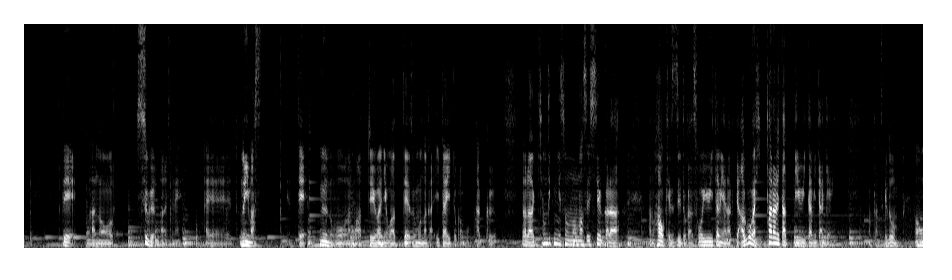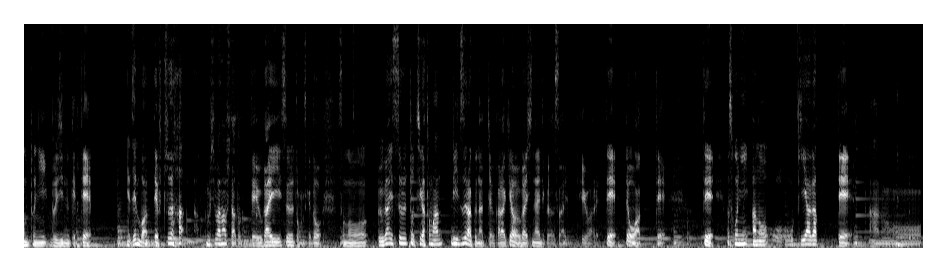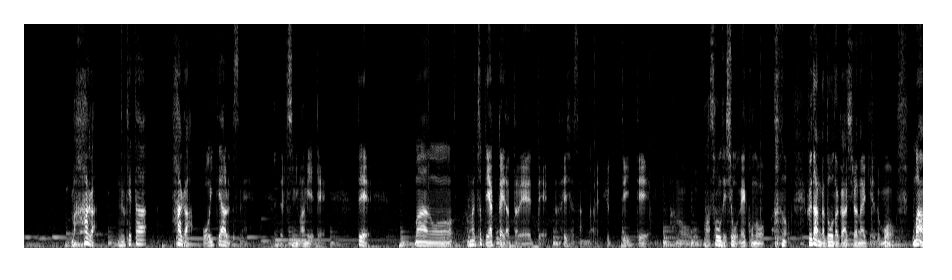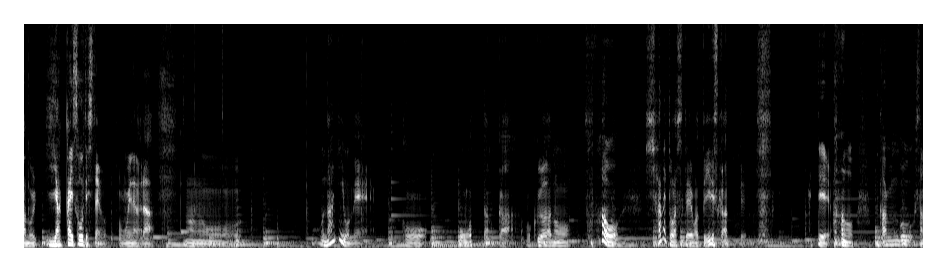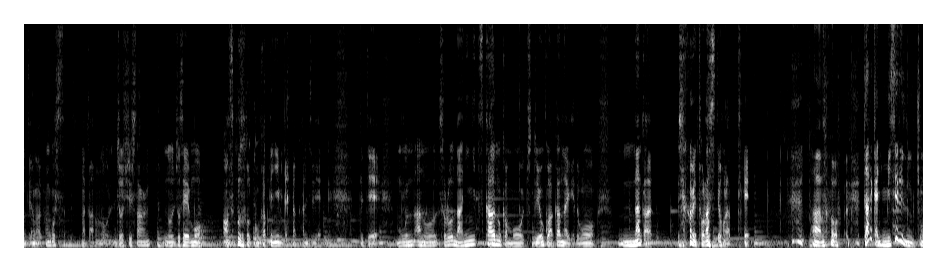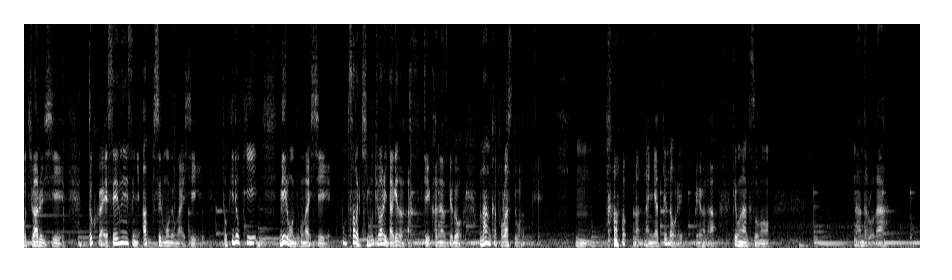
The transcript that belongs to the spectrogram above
であのすぐあれですねえーと、縫います。って言って縫うのもなんかあっという間に終わってそのなんか痛いとかもなくだから基本的にそのまま麻酔してるからあの歯を削ってるとかそういう痛みはなくて顎が引っ張られたっていう痛みだけだったんですけど、まあ、本当に無事抜けて全部あって普通は虫歯直した後ってうがいすると思うんですけどそのうがいすると血が止まりづらくなっちゃうから今日はうがいしないでくださいって言われてで終わってでそこにあの起き上がってあのー、まあ、歯が抜けた歯が置いてあるんですね。血にまみれて。でまああのまあ、ちょっと厄介だったねって歯医者さんが言っていてあのまあそうでしょうね。このあの普段がどうだかは知らないけれどもまああの厄介そうでしたよと思いながらあの何をねこう思ったのか僕はあのその歯を写メ撮らせてもらっていいですかって言ってあの看護婦さんっていうのが看護師さんなんかあの助手さんの女性も「あそうそうご勝手に」みたいな感じで言っててもうあのそれを何に使うのかもちょっとよく分かんないけどもなんか写メ撮らせてもらって あの誰かに見せるのも気持ち悪いしどこか SNS にアップするもんでもないし時々見るもんでもないしただ気持ち悪いだけだなっていう感じなんですけどなんか撮らせてもらって。うん。何やってんだ俺？って思いながら。でもなんかそのなんだろうな。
